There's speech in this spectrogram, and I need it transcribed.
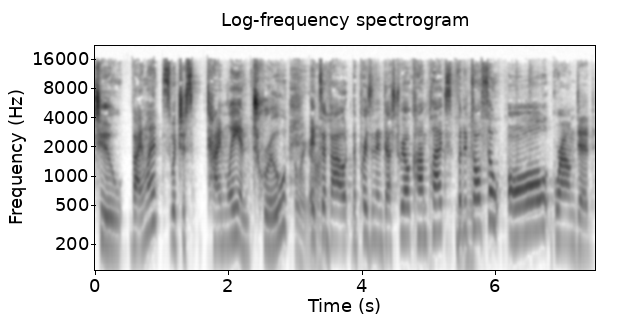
to violence, which is timely and true. Oh my It's gosh. Mm-hmm. about the prison industrial complex, but it's also all grounded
